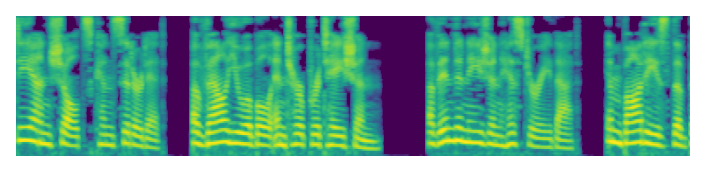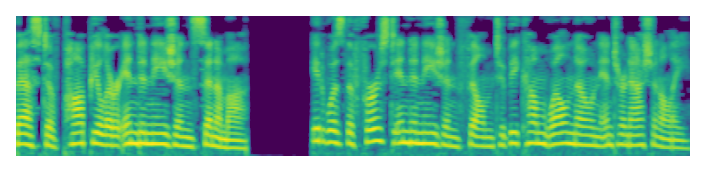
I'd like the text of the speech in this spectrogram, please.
Dian Schultz considered it a valuable interpretation of Indonesian history that embodies the best of popular Indonesian cinema. It was the first Indonesian film to become well known internationally.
